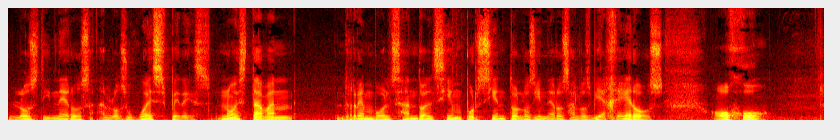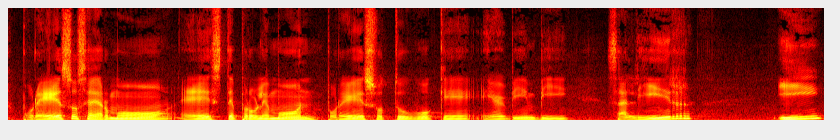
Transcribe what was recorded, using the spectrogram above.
los dineros a los huéspedes, no estaban reembolsando al 100% los dineros a los viajeros. Ojo, por eso se armó este problemón, por eso tuvo que Airbnb salir y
